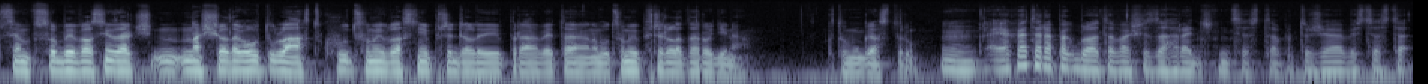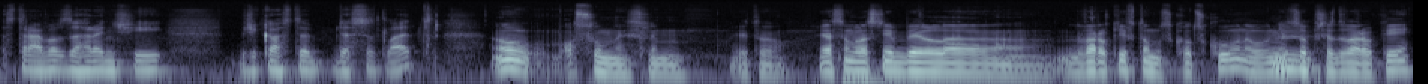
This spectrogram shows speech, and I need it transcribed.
jsem v sobě vlastně zač- našel takovou tu lásku, co mi vlastně předali právě ta, nebo co mi předala ta rodina k tomu gastru. Hmm. A jaká teda pak byla ta vaše zahraniční cesta? Protože vy jste strávil v zahraničí, říkal jste 10 let? No, 8, myslím. Je to. Já jsem vlastně byl uh, dva roky v tom Skotsku, nebo něco hmm. přes dva roky.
